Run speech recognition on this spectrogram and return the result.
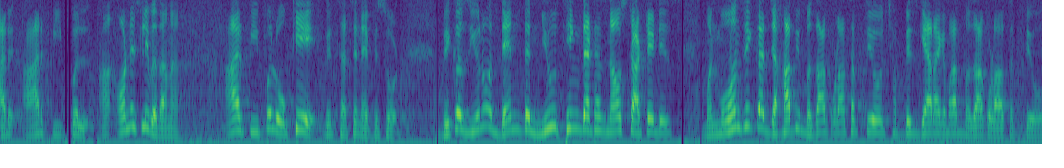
are our people honestly बताना are people okay with such an episode? Because you know, then the new thing that has now started is Manmohan Singh का जहाँ भी मज़ाक उड़ा सकते हो 26 11 के बाद मज़ाक उड़ा सकते हो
